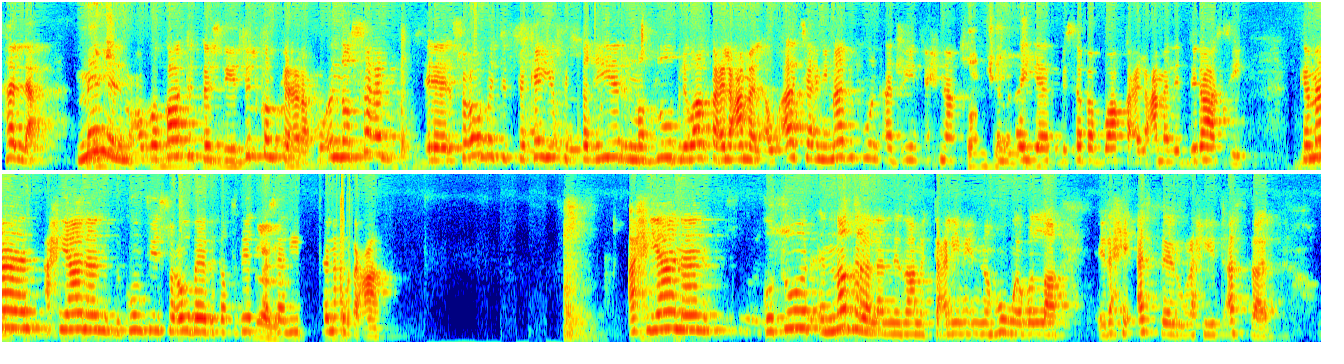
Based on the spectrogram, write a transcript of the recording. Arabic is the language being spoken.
هلا من المعوقات التجديد بدكم تعرفوا إنه صعب صعوبة التكيف التغيير المطلوب لواقع العمل. أوقات يعني ما بيكون قادرين إحنا نغير بسبب واقع العمل الدراسي. كمان أحيانا بيكون في صعوبة بتطبيق أساليب متنوعه أحيانا قصور النظرة للنظام التعليمي إنه هو والله رح يأثر ورح يتأثر.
